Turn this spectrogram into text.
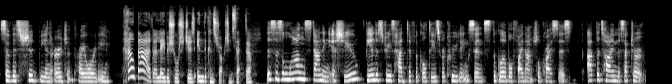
So, this should be an urgent priority. How bad are labour shortages in the construction sector? This is a long standing issue. The industry has had difficulties recruiting since the global financial crisis. At the time, the sector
